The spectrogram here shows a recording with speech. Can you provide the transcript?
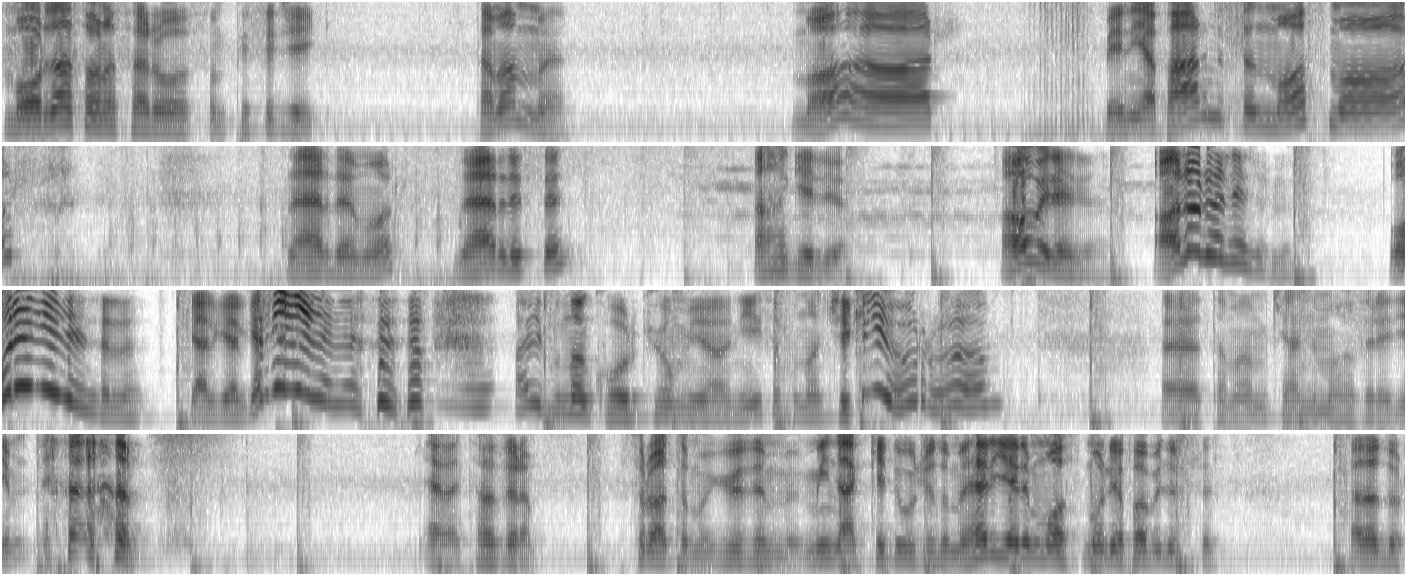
Mordan sonra sarı olsun pisicik. Tamam mı? Mor. Beni yapar mısın mosmor? Nerede mor? Neredesin? Aha geliyor. Aha geliyor. Gel gel gel gel gel. Ay bundan korkuyorum ya. Niyeyse bundan çekiliyorum. Ee, tamam kendimi hazır edeyim. evet hazırım. Suratımı, yüzümü, minak kedi vücudumu her yerim mosmor yapabilirsin. Ya da dur.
